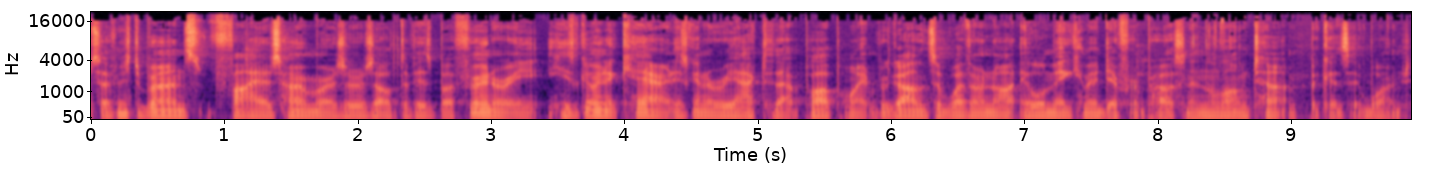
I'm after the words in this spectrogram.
So, if Mr. Burns fires Homer as a result of his buffoonery, he's going to care and he's going to react to that plot point, regardless of whether or not it will make him a different person in the long term, because it won't.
